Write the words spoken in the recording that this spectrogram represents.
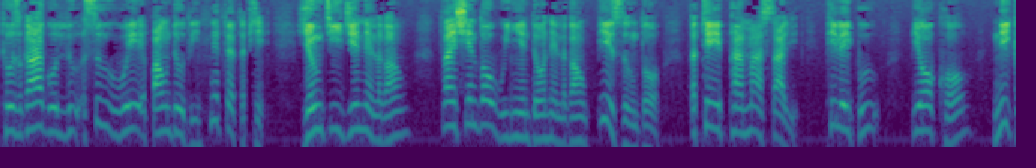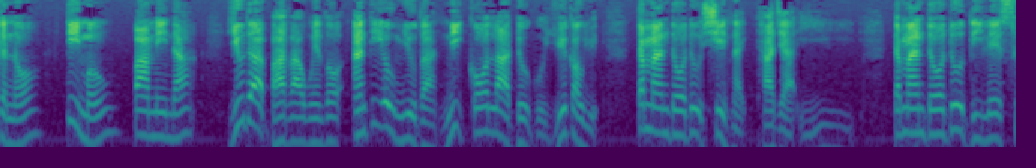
ထိုစကားကိုလူအစုအဝေးအပေါင်းတို့သည်နှစ်သက်သဖြင့်ယုံကြည်ခြင်းနှင့်၎င်းတန်ရှင်းသောဝိညာဉ်တော်နှင့်၎င်းပြည့်စုံသောတထေဖန်မှစ၍ဖိလိပ္ပုပြောခေါ်နိကနောတိမုံပါမေနာယုဒဘာသာဝင်သောအန်တိအုတ်မြို့သားနိကောလတို့ကိုရွေးကောက်၍တမန်တော်တို့ရှေ့၌ထားကြ၏တမန်တော်တို့သည်လည်းဆု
